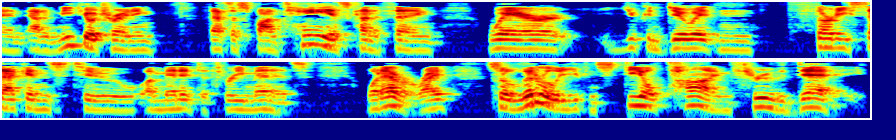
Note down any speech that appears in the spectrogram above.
and out of Mikkyo training. That's a spontaneous kind of thing where you can do it in 30 seconds to a minute to three minutes whatever, right? So literally you can steal time through the day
